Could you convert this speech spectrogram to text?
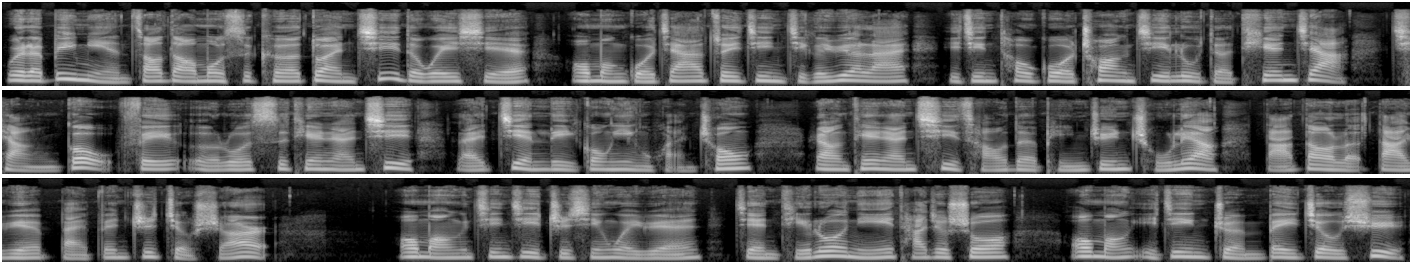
为了避免遭到莫斯科断气的威胁，欧盟国家最近几个月来已经透过创纪录的天价抢购非俄罗斯天然气来建立供应缓冲，让天然气槽的平均储量达到了大约百分之九十二。欧盟经济执行委员简提洛尼他就说，欧盟已经准备就绪，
